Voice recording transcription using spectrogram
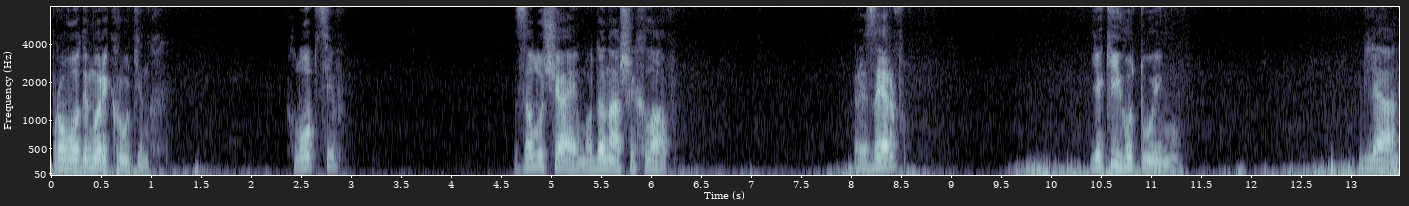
проводимо рекрутинг хлопців, залучаємо до наших лав резерв, який готуємо для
